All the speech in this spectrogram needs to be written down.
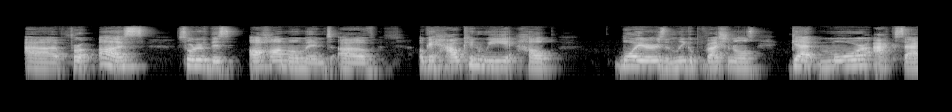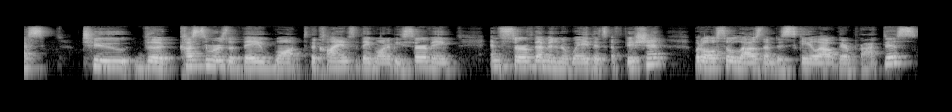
uh, for us sort of this aha moment of okay, how can we help lawyers and legal professionals get more access to the customers that they want, the clients that they want to be serving, and serve them in a way that's efficient, but also allows them to scale out their practice.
